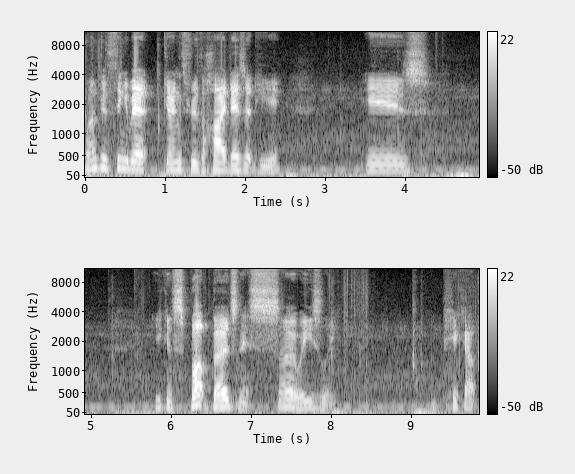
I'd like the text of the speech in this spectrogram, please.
One good thing about going through the high desert here is you can spot birds' nests so easily and pick up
